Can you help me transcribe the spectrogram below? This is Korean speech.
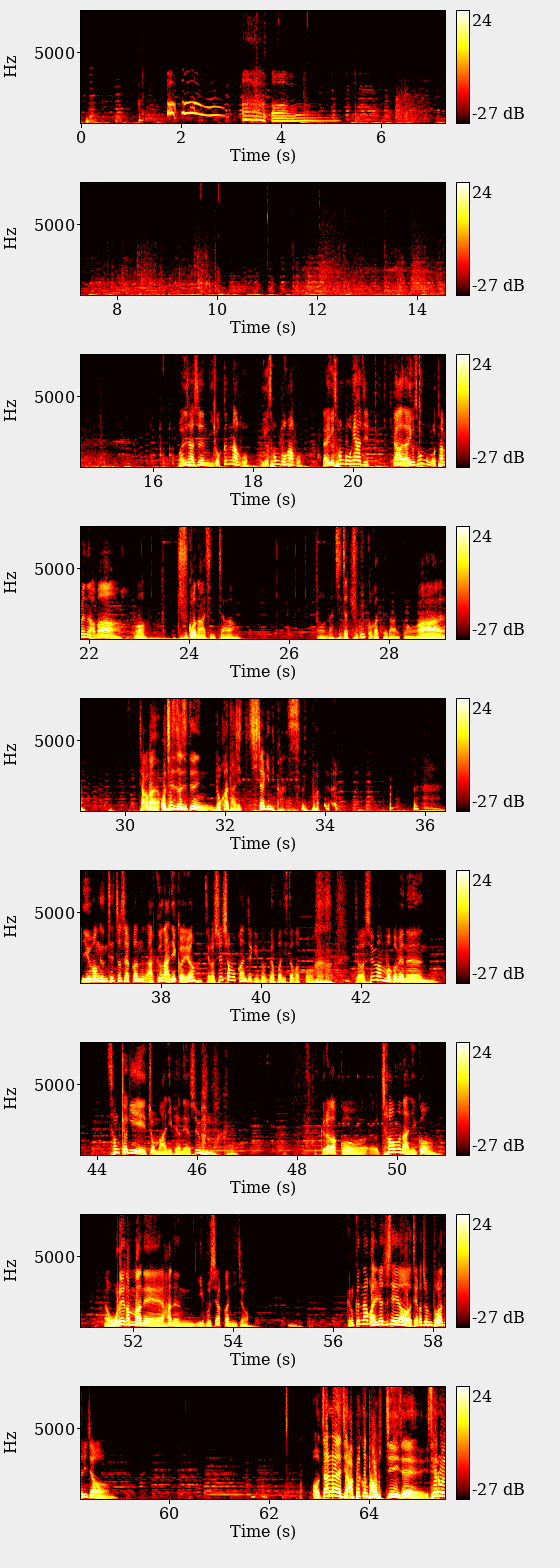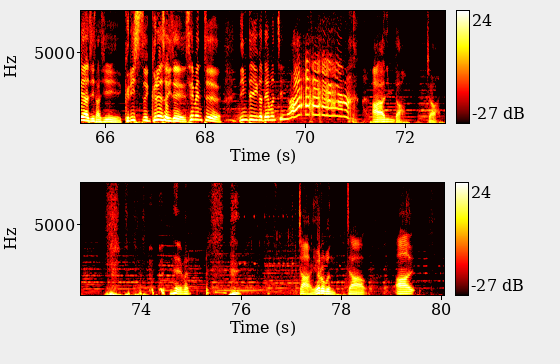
아. 원샷은 이거 끝나고 이거 성공하고 나 이거 성공해야지 야 나 이거 성공 못하면은 아마 어 죽어나 진짜. 어 나 진짜 죽을 것 같아 나 이거. 아. 잠깐만 어쨌든 어쨌든 녹화 다시 시작이니까. 이 방송 최초 사건 아 그건 아닐걸요? 제가 술 처먹고 한 적이 몇 번 있어갖고. 제가 술만 먹으면은 성격이 좀 많이 변해요 술만 먹으면. 그래갖고 처음은 아니고 오래간만에 하는 2부 사건이죠. 그럼 끝나고 알려주세요. 제가 좀 도와드리죠. 어 잘라야지. 앞에 건 다 없지 이제. 새로 해야지 다시. 그리스 그래서 이제 세멘트. 님들 이거 네 번째 아, 아 아닙니다. 자. 네번. 자 여러분. 자. 아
